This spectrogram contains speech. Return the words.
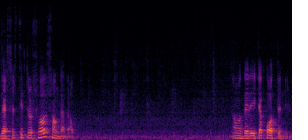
ব্যাসের চিত্র সহ সংজ্ঞা দাও। আমাদের এটা কতে দিল।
